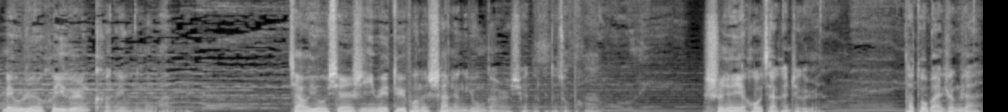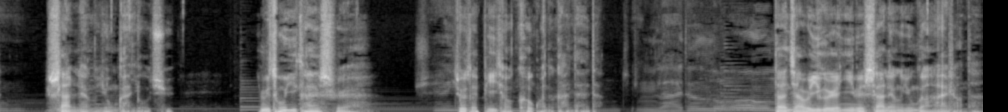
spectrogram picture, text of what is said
没有任何一个人可能有那么完美。假如有些人是因为对方的善良勇敢而选择跟他做朋友，十年以后再看这个人，他多半仍然善良勇敢有趣，因为从一开始就在比较客观的看待他。但假如一个人因为善良勇敢爱上他，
